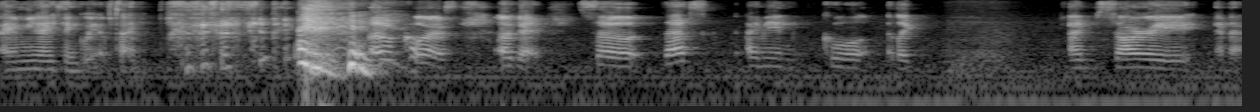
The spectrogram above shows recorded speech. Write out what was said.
I mean, I think we have time. of course. Okay, so that's, I mean, cool. Like, I'm sorry, and I-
